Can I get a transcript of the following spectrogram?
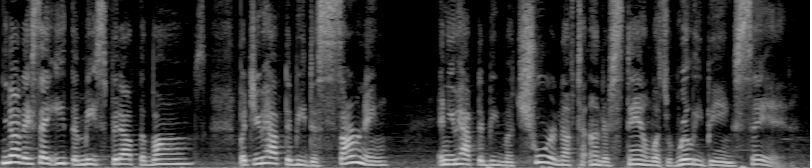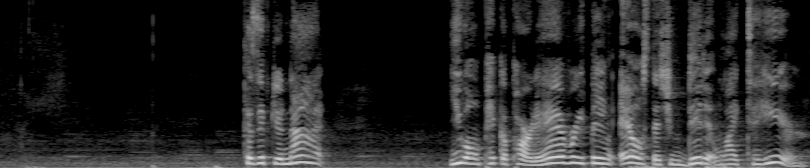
You know, they say eat the meat, spit out the bones, but you have to be discerning and you have to be mature enough to understand what's really being said. Because if you're not, you're going to pick apart everything else that you didn't like to hear.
